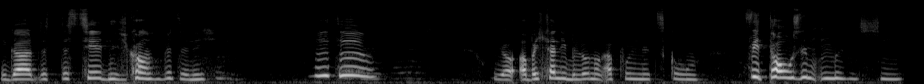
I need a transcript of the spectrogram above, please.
Egal, das, das zählt nicht. Komm, bitte nicht. Bitte. Ja, aber ich kann die Belohnung abholen. Let's go. 4000 Münzen.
